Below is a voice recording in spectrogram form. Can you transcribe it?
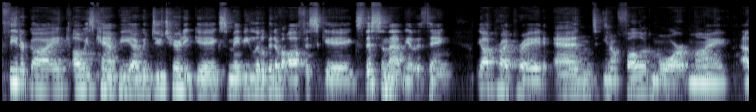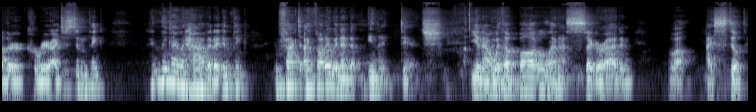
theater guy, always campy. I would do charity gigs, maybe a little bit of office gigs, this and that and the other thing, the odd pride parade, and you know, followed more my other career. I just didn't think, I didn't think I would have it. I didn't think. In fact, I thought I would end up in a ditch, you know, with a bottle and a cigarette, and well, I still do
